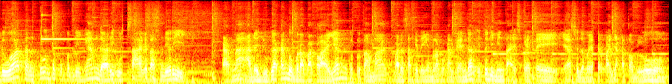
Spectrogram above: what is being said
kedua tentu untuk kepentingan dari usaha kita sendiri karena ada juga kan beberapa klien terutama pada saat kita ingin melakukan tender itu diminta SPT ya sudah bayar pajak atau belum.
